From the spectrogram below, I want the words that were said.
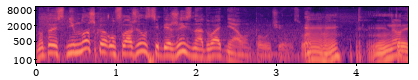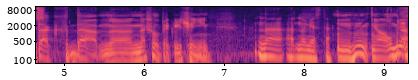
Ну, то есть немножко усложнил себе жизнь на два дня он получилось. Вот. Ну То есть- так, да, нашел приключений. На одно место. А У меня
